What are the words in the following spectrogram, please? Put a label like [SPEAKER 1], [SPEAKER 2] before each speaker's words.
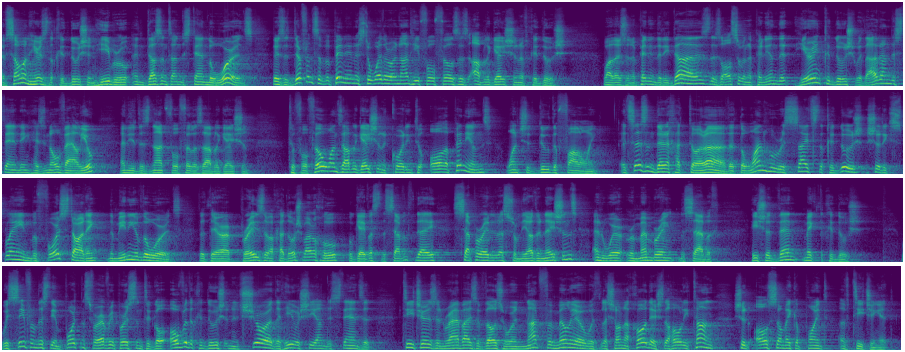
[SPEAKER 1] If someone hears the Kiddush in Hebrew and doesn't understand the words, there's a difference of opinion as to whether or not he fulfills his obligation of Kiddush. While there's an opinion that he does, there's also an opinion that hearing Kiddush without understanding has no value and he does not fulfill his obligation. To fulfill one's obligation according to all opinions, one should do the following. It says in Derech HaTorah that the one who recites the Kiddush should explain before starting the meaning of the words, that they are praise of HaKadosh Baruch Hu, who gave us the seventh day, separated us from the other nations, and we're remembering the Sabbath. He should then make the Kiddush. We see from this the importance for every person to go over the Kiddush and ensure that he or she understands it Teachers and rabbis of those who are not familiar with Lashon HaKodesh, the Holy Tongue, should also make a point of teaching it.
